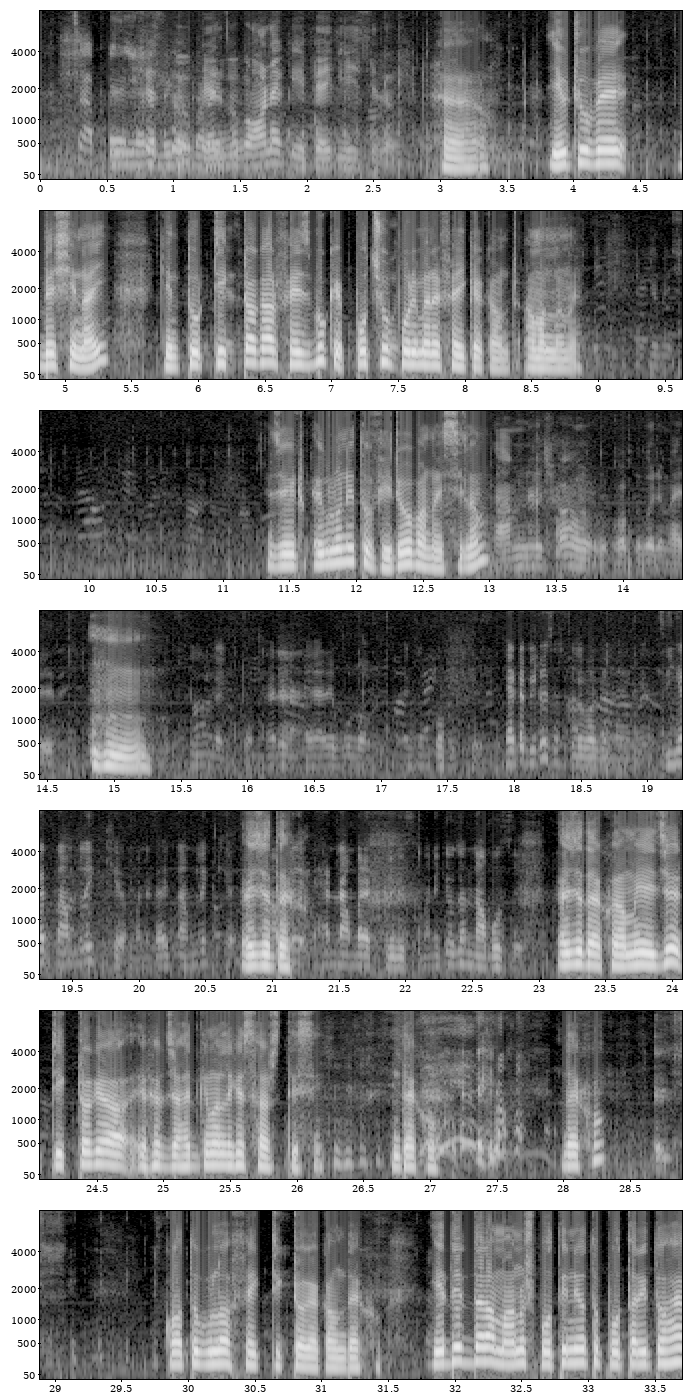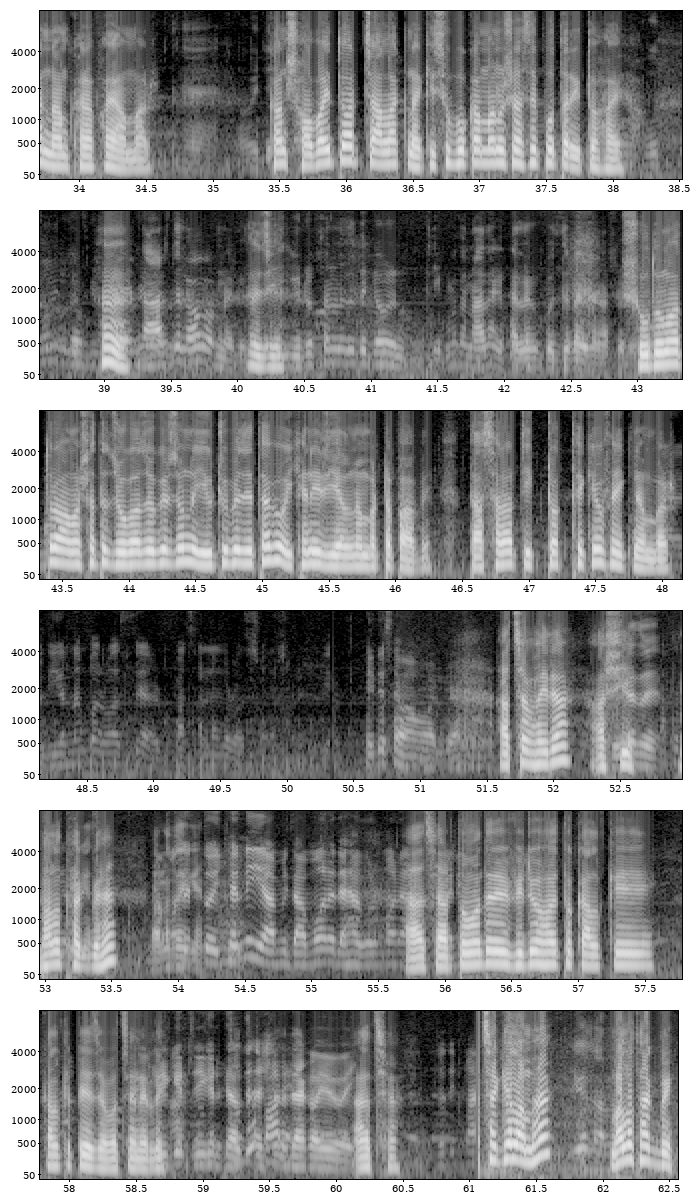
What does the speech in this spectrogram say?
হ্যাঁ ইউটিউবে বেশি নাই কিন্তু টিকটক আর ফেসবুকে প্রচুর পরিমাণে ফেক অ্যাকাউন্ট আমার নামে। যে এগুলো নিয়ে তো ভিডিও বানাইছিলাম। হুম। এই যে দেখ। এই যে দেখো আমি এই যে টিকটকে এফ এফ জাহিদ গেমাল লিখে সার্চ দিছি। দেখো দেখো। কতগুলো ফেক টিকটক অ্যাকাউন্ট দেখো। এদের দ্বারা মানুষ প্রতিনিয়ত প্রতারিত হয় নাম খারাপ হয় আমার। হ্যাঁ কারণ সবাই তো আর চালাক না কিছু বোকা মানুষ আছে প্রতারিত হয়। হ্যাঁ। শুধুমাত্র আমার সাথে যোগাযোগের জন্য ইউটিউবে যেতে হবে ওইখানে রিয়েল নাম্বারটা পাবে। তাছাড়া টিকটক থেকেও ফেক নাম্বার রিয়েল নাম্বার আছে আর পাঁচটা নাম্বার আছে সমস্যা নেই। এটা স্যার আমার লাগবে আচ্ছা ভাইরা আসি। ভালো থাকবে হ্যাঁ? মানে দেখা করব মানে আচ্ছা আর তোমাদের এই ভিডিও হয়তো কালকে কালকে পেয়ে যাব চ্যানেলে ক্রিকেট ক্রিকেট খেলতে। আসলে দেখা হবে ভাই আচ্ছা। আচ্ছা গেলাম হ্যাঁ? ভালো থাকবে।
